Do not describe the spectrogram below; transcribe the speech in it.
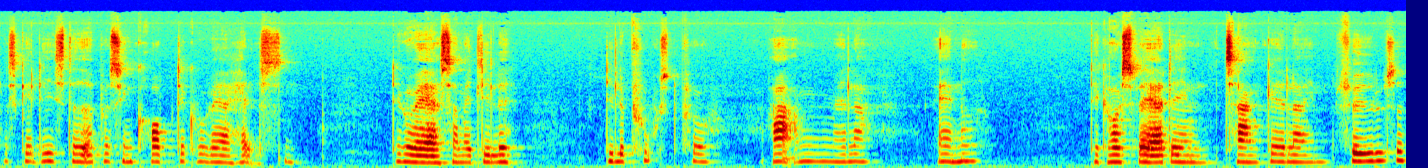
forskellige steder på sin krop. Det kunne være halsen. Det kunne være som et lille, lille pust på armen eller andet. Det kan også være, at det er en tanke eller en følelse.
